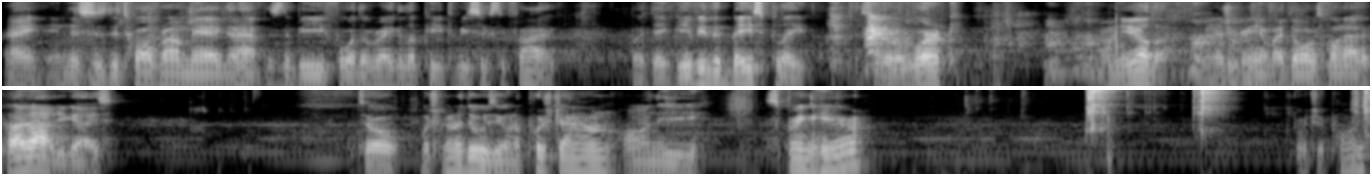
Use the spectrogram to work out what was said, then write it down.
right? And this is the 12 round mag that happens to be for the regular P365. But they give you the base plate so it'll work on the other. And as you can hear, my dog's going out to cut it out, you guys. So what you're going to do is you're going to push down on the spring here with your punch.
